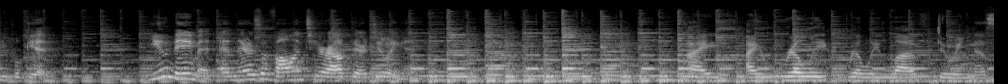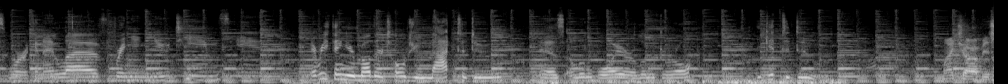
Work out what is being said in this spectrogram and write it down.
people get. You name it, and there's a volunteer out there doing it. I, I really, really love doing this work and I love bringing new teams in. Everything your mother told you not to do as a little boy or a little girl, you get to do. My job is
